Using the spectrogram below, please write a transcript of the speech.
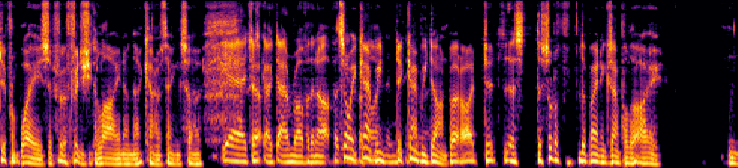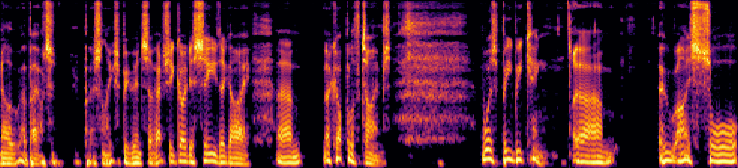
different ways of finishing a line and that kind of thing. So, yeah, just go down rather than up. so it can be and it can be done, but I that's the sort of the main example that I know about personal experience of actually going to see the guy um, a couple of times was BB King, um, who I saw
